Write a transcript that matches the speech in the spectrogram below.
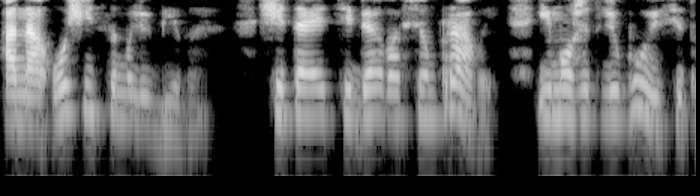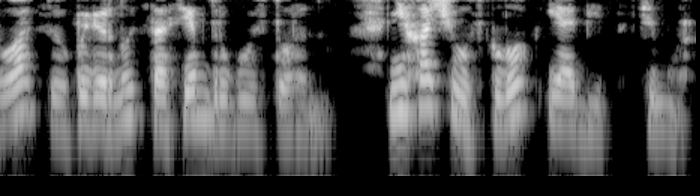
Она очень самолюбивая, считает себя во всем правой и может любую ситуацию повернуть совсем в другую сторону. Не хочу склок и обид, Тимур.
